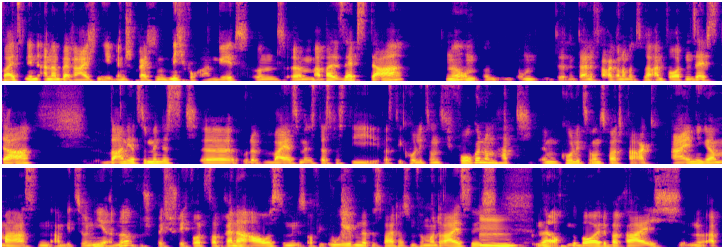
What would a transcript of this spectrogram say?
weil es in den anderen Bereichen eben entsprechend nicht vorangeht. Und ähm, aber selbst da, ne, um, um deine Frage nochmal zu beantworten, selbst da waren ja zumindest äh, oder war ja zumindest das, was die was die Koalition sich vorgenommen hat im Koalitionsvertrag einigermaßen ambitioniert. Ne? Sprich Stichwort Verbrenner aus, zumindest auf EU-Ebene bis 2035, mhm. ne, auch im Gebäudebereich ne, ab,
